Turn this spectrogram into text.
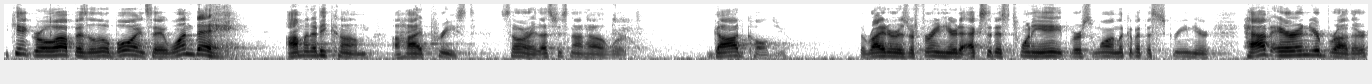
you can't grow up as a little boy and say, one day I'm going to become a high priest. Sorry, that's just not how it worked. God called you. The writer is referring here to Exodus 28, verse 1. Look up at the screen here. Have Aaron, your brother,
